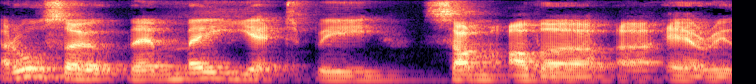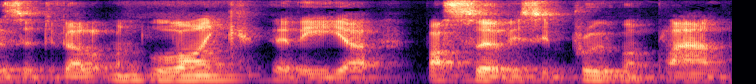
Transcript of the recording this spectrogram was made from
and also there may yet be some other uh, areas of development, like the uh, bus service improvement plan,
